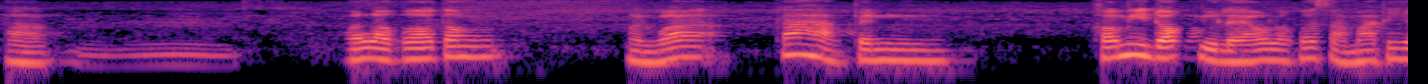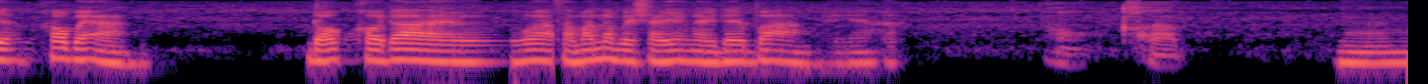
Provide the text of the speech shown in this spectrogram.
ครับอืมแล้วเราก็ต้อง เหมือนว่าถ้าหากเป็นเขามีด็อกอยู่แล้ว เราก็สามารถที่จะเข้าไปอ่านด็อกเขาได้ว่าสามารถนำไปใช้ยังไงได้บ้างอะไรเงี้ยครับอ๋อครับอืม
